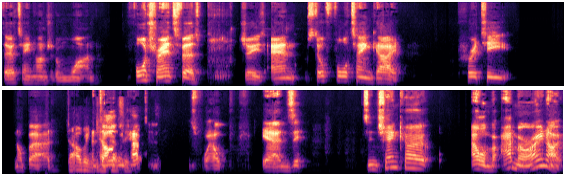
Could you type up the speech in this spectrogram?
1301. Four transfers. Jeez. And still 14K. Pretty not bad. Darwin And captaincy. Darwin captain as well. Yeah, and Z- Zinchenko. Oh, and Moreno.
